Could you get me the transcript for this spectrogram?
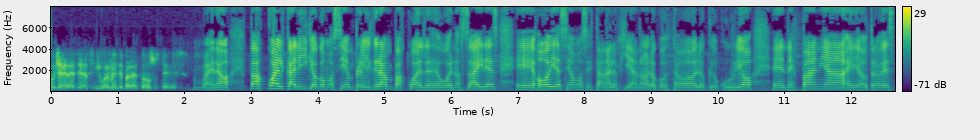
Muchas gracias, igualmente para todos ustedes. Bueno, Pascual Caliquio, como siempre, el gran Pascual desde Buenos Aires. Eh, hoy hacíamos esta analogía, ¿no? Lo que, estaba, lo que ocurrió en España, eh, otra vez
